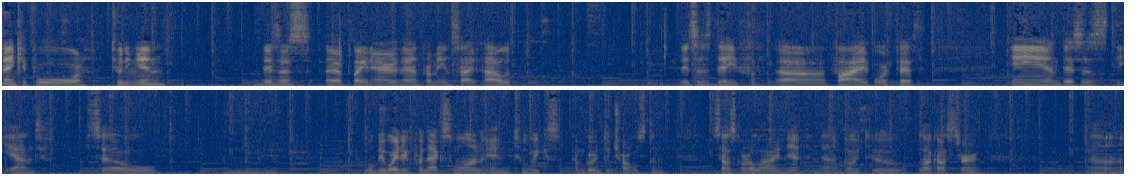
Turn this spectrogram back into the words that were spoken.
thank you for tuning in. This is a plein air event from Inside Out. This is day uh, five or fifth, and this is the end. So um, we'll be waiting for next one in two weeks. I'm going to Charleston. South Carolina, and then I'm going to Gloucester, uh,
